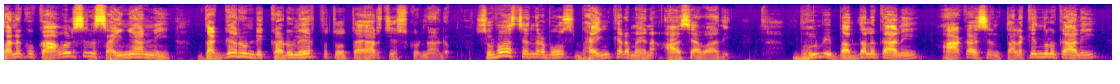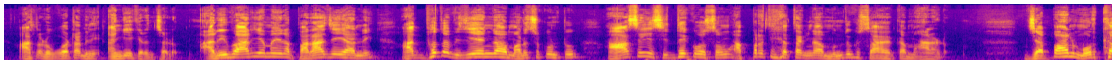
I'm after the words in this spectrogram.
తనకు కావలసిన సైన్యాన్ని దగ్గరుండి కడునేర్పుతో తయారు చేసుకున్నాడు. సుభాష్ చంద్రబోస్ భయంకరమైన ఆశావాది. భూమి బద్దలు కానీ ఆకాశం తలకిందులు కానీ అతడు ఓటమిని అంగీకరించడు. అనివార్యమైన పరాజయాన్ని అద్భుత విజయంగా మలుచుకుంటూ ఆశయ సిద్ధి కోసం అప్రతిహతంగా ముందుకు సాగక మానడు. జపాన్ మూర్ఖ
